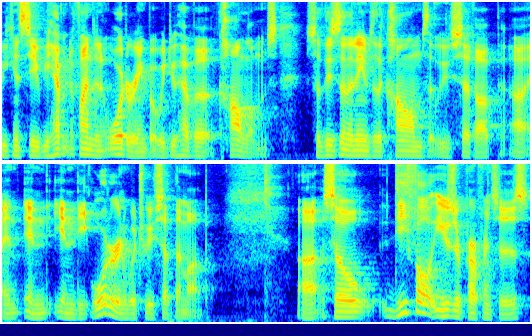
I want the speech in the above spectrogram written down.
we can see we haven't defined an ordering, but we do have a columns. So these are the names of the columns that we've set up uh, in, in, in the order in which we've set them up. Uh, so default user preferences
